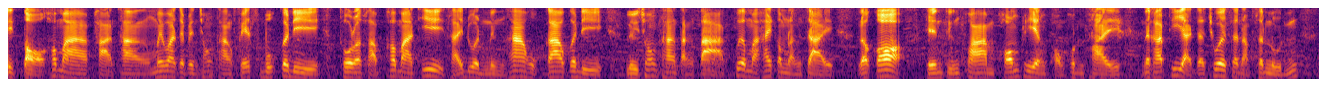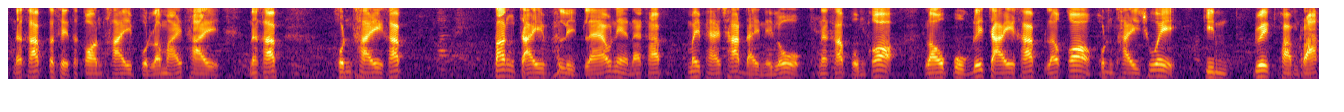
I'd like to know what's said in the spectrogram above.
ติดต่อเข้ามาผ่านทางไม่ว่าจะเป็นช่องทาง Facebook ก็ดี โทรศัพท์เข้ามาที่สายด่วน 1569 ก็ดี หรือช่องทางต่างๆ เพื่อมาให้กำลังใจ แล้วก็เห็นถึงความพร้อมเพรียงของคนไทยนะครับที่อยากจะช่วยสนับสนุนนะครับเกษตรกรไทยผลไม้ไทยนะครับ คนไทยครับตั้งใจผลิตแล้วเนี่ยนะครับไม่แพ้ชาติใดในโลกนะครับ ผมก็ เราปลูกด้วยใจครับ แล้วก็คนไทยช่วยกินด้วยความรัก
